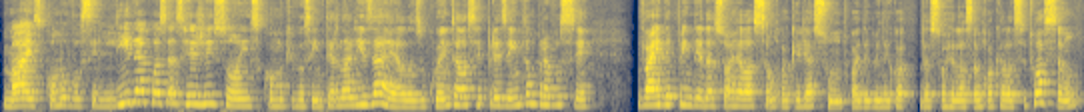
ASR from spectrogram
Mas como você lida com essas rejeições, como que você internaliza elas, o quanto elas representam para você, vai depender da sua relação com aquele assunto, vai depender da sua relação com aquela situação.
